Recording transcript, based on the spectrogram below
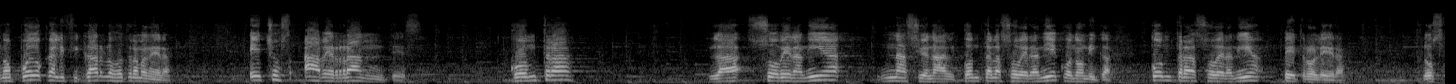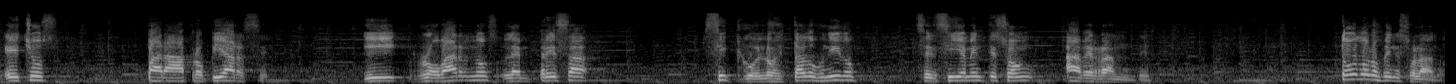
No puedo calificarlos de otra manera. Hechos aberrantes contra la soberanía nacional, contra la soberanía económica, contra la soberanía petrolera. Los hechos para apropiarse y robarnos la empresa Citgo en los Estados Unidos sencillamente son aberrantes. Todos los venezolanos,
